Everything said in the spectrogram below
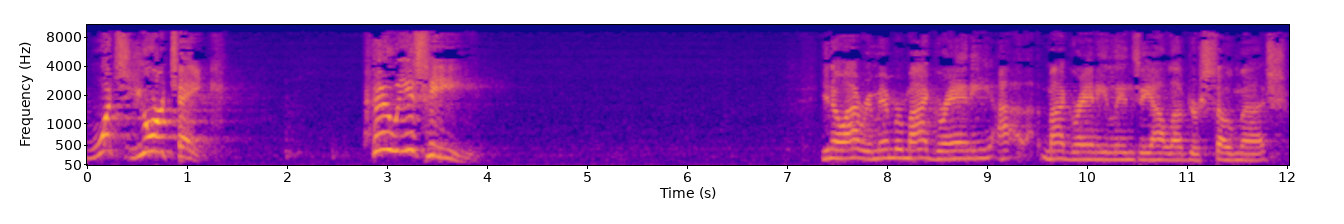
what's your take? Who is he? You know, I remember my granny, I, my granny Lindsay, I loved her so much.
